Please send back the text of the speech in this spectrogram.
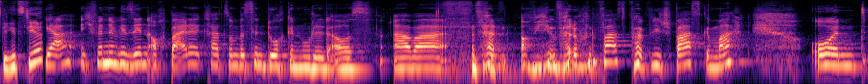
Wie geht's dir? Ja, ich finde, wir sehen auch beide gerade so ein bisschen durchgenudelt aus. Aber es hat auf jeden Fall unfassbar viel Spaß gemacht. Und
